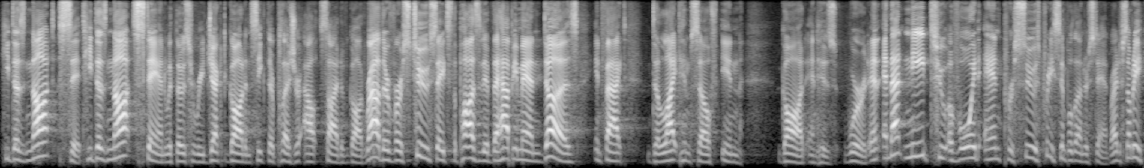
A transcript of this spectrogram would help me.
he does not sit, he does not stand with those who reject God and seek their pleasure outside of God. Rather, verse 2 states the positive the happy man does, in fact, delight himself in God and His Word. And, and that need to avoid and pursue is pretty simple to understand, right? If somebody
